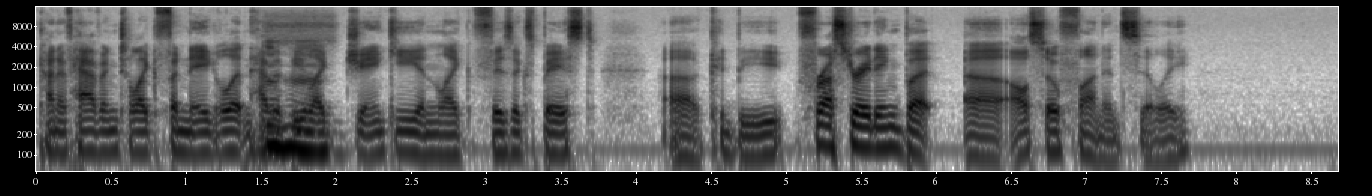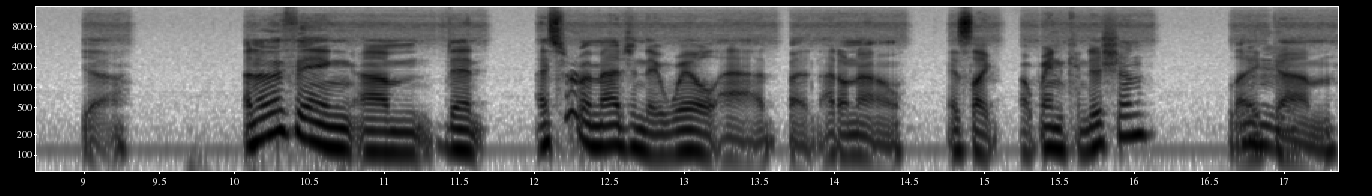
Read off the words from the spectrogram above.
kind of having to like finagle it and have it be like janky and like physics based uh, could be frustrating, but uh, also fun and silly. Yeah. Another thing um, that I sort of imagine they will add, but I don't know, is like a win condition. Like, um,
